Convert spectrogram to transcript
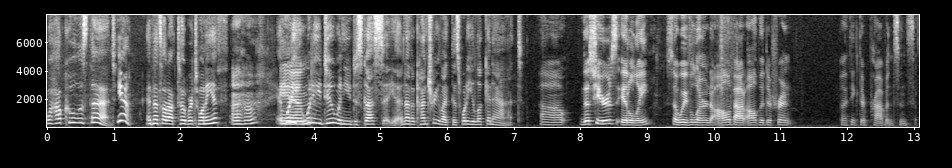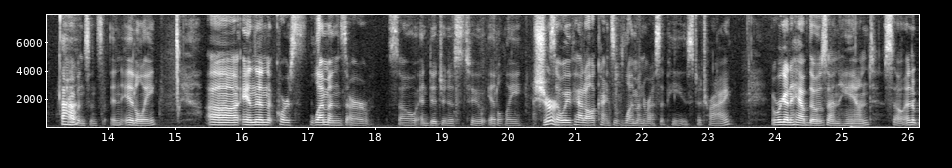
Well, how cool is that? Yeah. And that's on October 20th? Uh huh. And what, do you, what do you do when you discuss uh, another country like this? What are you looking at? Uh, this year's Italy, so we've learned all about all the different, I think they're provinces, Uh-huh. provinces in Italy, uh, and then of course lemons are so indigenous to Italy. Sure. So we've had all kinds of lemon recipes to try, and we're going to have those on hand. So and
